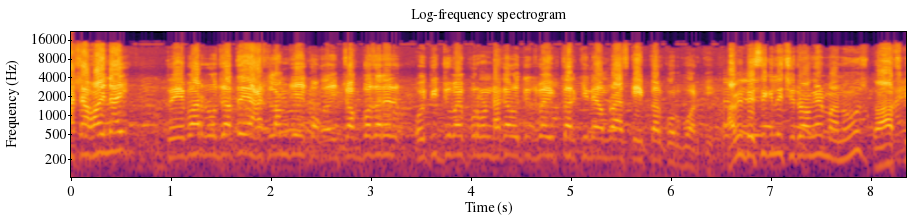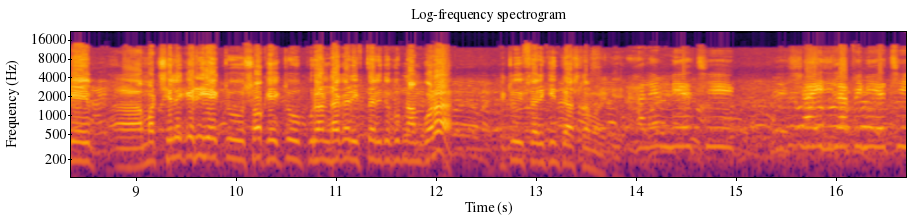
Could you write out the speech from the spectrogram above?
আসা হয় নাই। তো এবার রোজাতে আসলাম যে চকবাজারের ঐতিহ্যবাহী পুরান ঢাকার ঐতিহ্যবাহী ইফতার কিনে আমরা আজকে ইফতার করব আর কি। আমি বেসিক্যালি চিটংয়ের মানুষ তো আজকে আমার ছেলেকে নিয়ে একটু শখে একটু পুরান ঢাকার ইফতারি তো খুব নাম করা একটু ইফতারি কিনতে আসলাম আর কি। হালিম নিয়েছি শাহি জিলাপি নিয়েছি।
